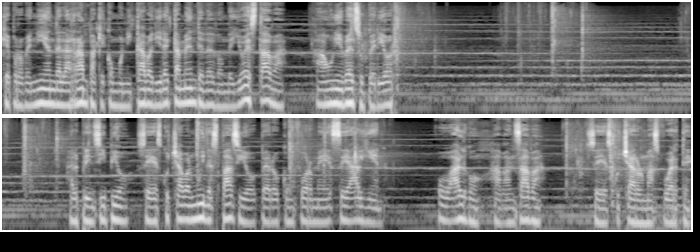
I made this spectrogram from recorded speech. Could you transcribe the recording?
que provenían de la rampa que comunicaba directamente de donde yo estaba a un nivel superior. Al principio se escuchaban muy despacio, pero conforme ese alguien o algo avanzaba, se escucharon más fuerte.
